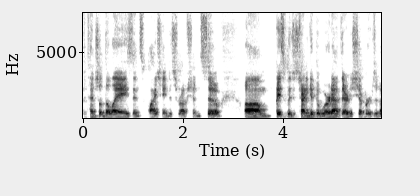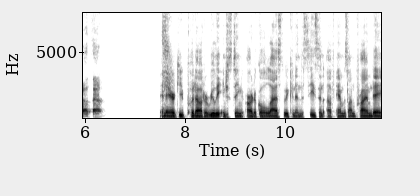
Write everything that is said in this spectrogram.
potential delays and supply chain disruptions. So um, basically, just trying to get the word out there to shippers about that. And Eric, you put out a really interesting article last week and in the season of Amazon Prime Day.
